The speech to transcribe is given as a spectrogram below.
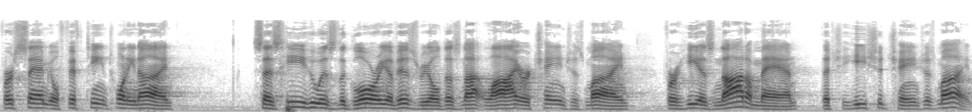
1 Samuel 15 29 says, He who is the glory of Israel does not lie or change his mind, for he is not a man that he should change his mind.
